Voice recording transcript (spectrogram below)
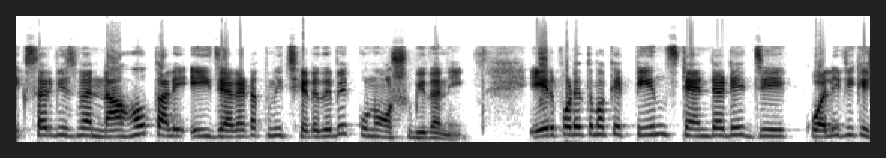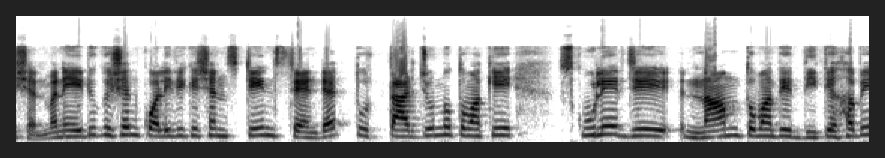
এক্স সার্ভিসম্যান না হও, তাহলে এই জায়গাটা তুমি ছেড়ে দেবে, কোনো অসুবিধা নেই। এরপরে তোমাকে টেন স্ট্যান্ডার্ডের যে কোয়ালিফিকেশান মানে এডুকেশন কোয়ালিফিকেশন টেন স্ট্যান্ডার্ড তো তার জন্য তোমাকে স্কুলের যে নাম তোমাদের দিতে হবে।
